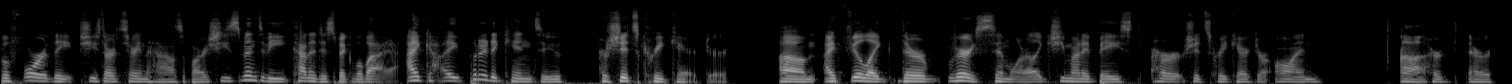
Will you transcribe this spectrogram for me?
before they she starts tearing the house apart, she's meant to be kind of despicable. But I, I, I put it akin to her Schitt's Creek character. Um, I feel like they're very similar. Like she might have based her Schitt's Creek character on, uh, her her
